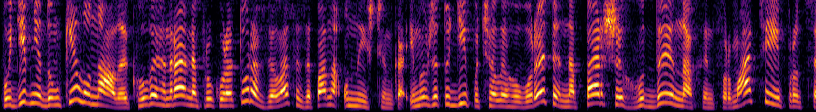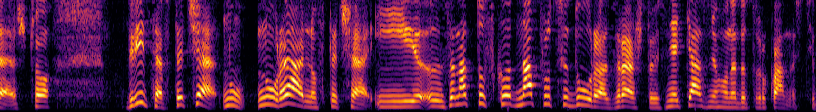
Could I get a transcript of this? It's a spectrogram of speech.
Подібні думки лунали, коли Генеральна прокуратура взялася за пана Онищенка. І ми вже тоді почали говорити на перших годинах інформації про це, що. Дивіться, втече, ну ну реально втече, і е, занадто складна процедура, зрештою, зняття з нього недоторканності,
